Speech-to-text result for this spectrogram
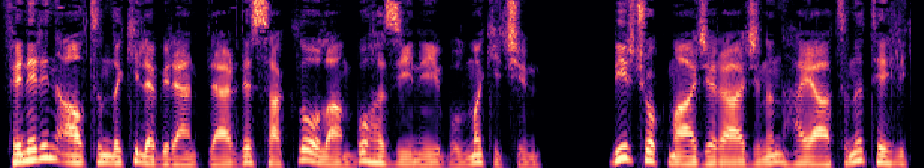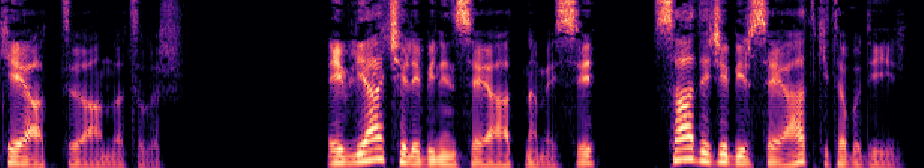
Fener'in altındaki labirentlerde saklı olan bu hazineyi bulmak için, birçok maceracının hayatını tehlikeye attığı anlatılır. Evliya Çelebi'nin seyahatnamesi, sadece bir seyahat kitabı değil,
